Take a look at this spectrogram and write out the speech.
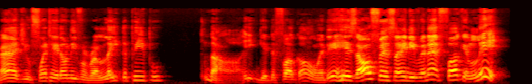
Mind you, Fuente don't even relate to people. Nah, he can get the fuck on. And then his offense ain't even that fucking lit.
